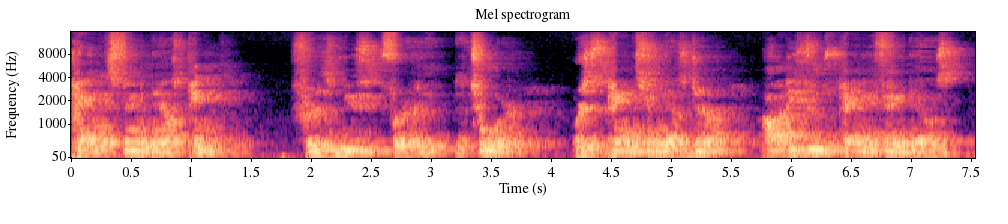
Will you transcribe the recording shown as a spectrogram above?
painting his fingernails pink for this music for the, the tour, or just painting his fingernails in general. All these dudes painting fingernails,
